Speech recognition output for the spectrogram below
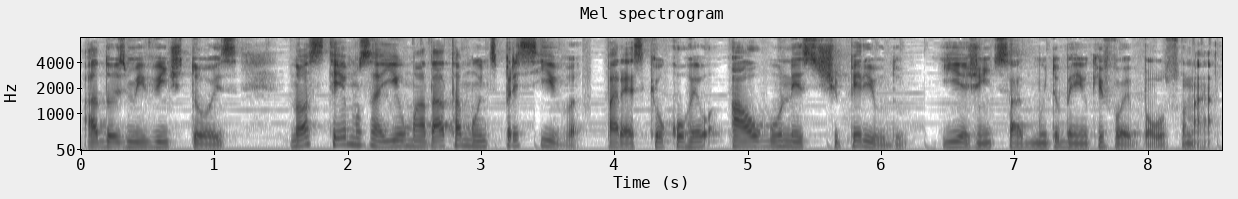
a 2022. Nós temos aí uma data muito expressiva. Parece que ocorreu algo neste período. E a gente sabe muito bem o que foi, Bolsonaro.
